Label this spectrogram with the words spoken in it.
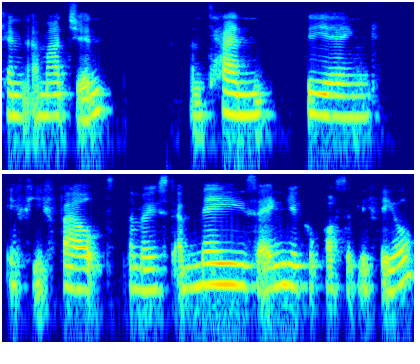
can imagine, and 10 being if you felt the most amazing you could possibly feel.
